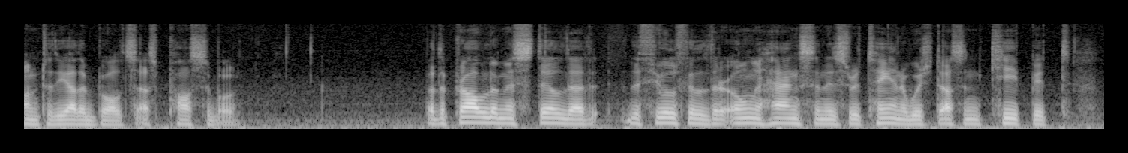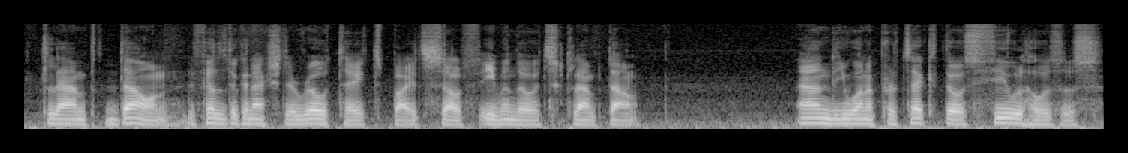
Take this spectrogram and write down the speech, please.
onto the other bolts as possible. But the problem is still that the fuel filter only hangs in this retainer which doesn't keep it clamped down. The filter can actually rotate by itself even though it's clamped down. And you want to protect those fuel hoses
